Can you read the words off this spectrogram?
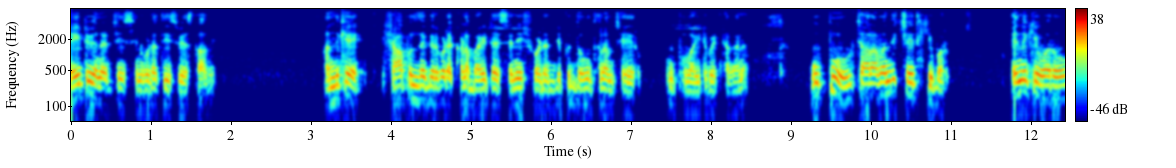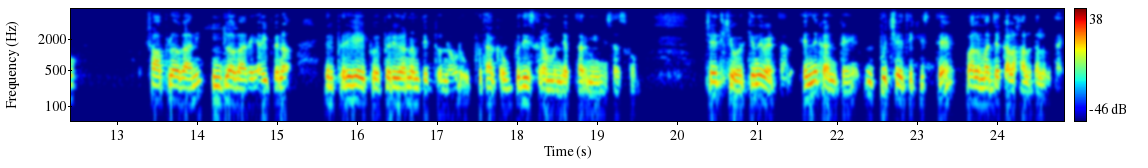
నెగిటివ్ ఎనర్జీస్ని కూడా తీసివేస్తుంది. అందుకే షాపుల దగ్గర కూడా ఎక్కడ బయట శనీశ్వరుడు అని చెప్పి దొంగతనం చేయరు. ఉప్పు బయట పెట్టినా కానీ ఉప్పు చాలామంది చేతికి ఇవ్వరు. ఎందుకు ఇవ్వరు? షాప్లో కానీ ఇంట్లో కానీ అయిపోయినా మీరు పెరిగి అయిపోయి పెరుగు అన్నం తింటున్నప్పుడు ఉప్పు తాక ఉప్పు తీసుకురమ్మని చెప్తారు మీ మిసెస్కు చేతికి ఇవ్వరు కింద పెడతారు. ఎందుకంటే ఉప్పు చేతికి ఇస్తే వాళ్ళ మధ్య కలహాలు కలుగుతాయి.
